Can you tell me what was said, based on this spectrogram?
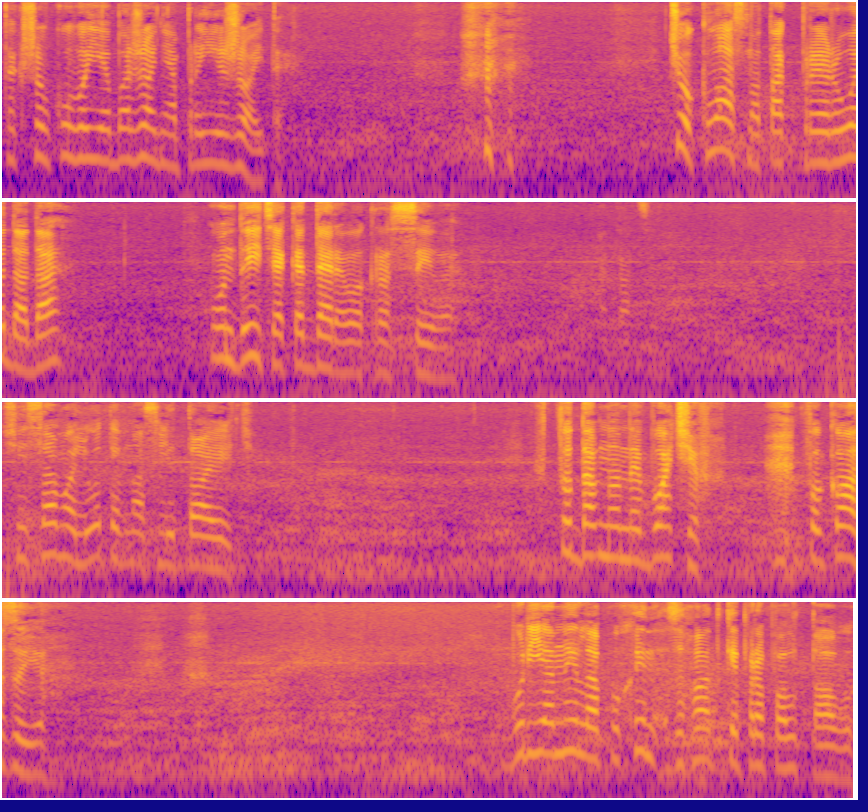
Так що в кого є бажання, приїжджайте. Чо, класно, так природа, да? Вон дивіться, яке дерево красиве. Ще й самольоти в нас літають. Хто давно не бачив, показую. Бур'яни лапухи згадки про Полтаву.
